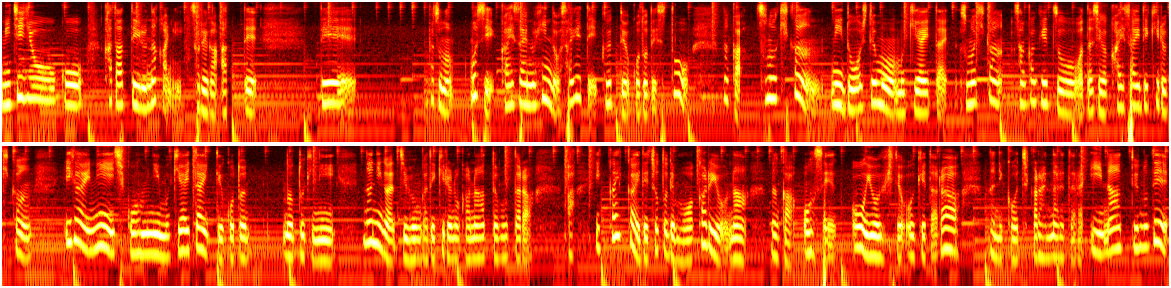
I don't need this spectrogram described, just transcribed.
日常をこう語っている中にそれがあってでやっぱそのもし開催の頻度を下げていくっていうことですとなんかその期間にどうしても向き合いたい。その期間3ヶ月を私が開催できる期間以外に思考に向き合いたいっていうことの時に何が自分ができるのかなって思ったらあ一回一回でちょっとでも分かるようななんか音声を用意しておけたら何かお力になれたらいいなっていうので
